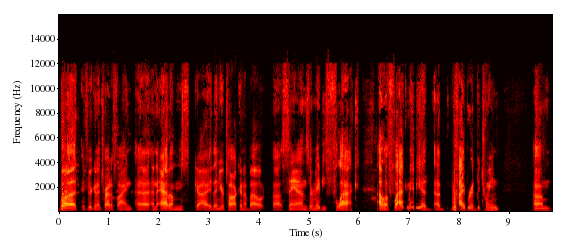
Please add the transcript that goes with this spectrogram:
But if you're going to try to find uh, an Adams guy, then you're talking about uh, Sands or maybe Flack. I don't know, Flack maybe a, a hybrid between um,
